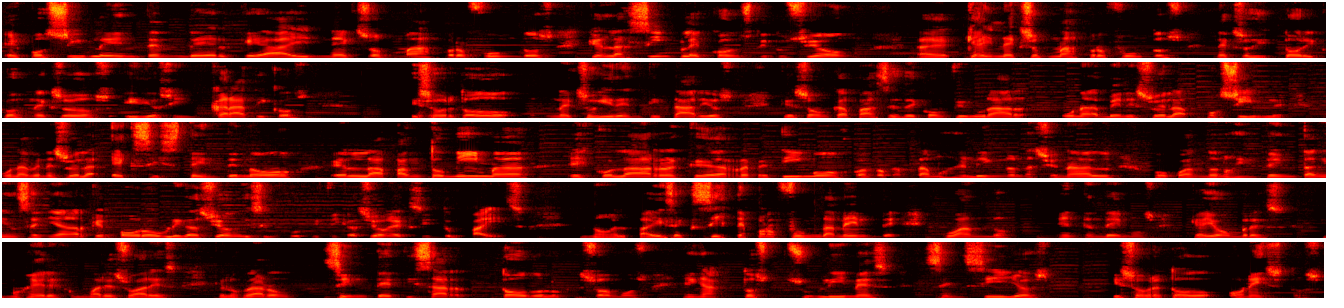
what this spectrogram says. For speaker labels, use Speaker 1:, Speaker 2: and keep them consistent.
Speaker 1: Es posible entender que hay nexos más profundos que en la simple constitución, eh, que hay nexos más profundos, nexos históricos, nexos idiosincráticos y sobre todo nexos identitarios que son capaces de configurar una Venezuela posible, una Venezuela existente, no la pantomima escolar que repetimos cuando cantamos el himno nacional o cuando nos intentan enseñar que por obligación y sin justificación existe un país. No, el país existe profundamente cuando entendemos que hay hombres y mujeres como Mario Suárez que lograron sintetizar todo lo que somos en actos sublimes, sencillos y sobre todo honestos.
